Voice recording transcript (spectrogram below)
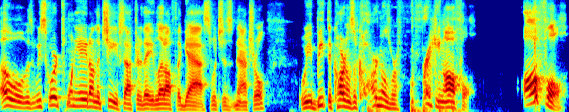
oh, we scored 28 on the Chiefs after they let off the gas, which is natural. We beat the Cardinals. The Cardinals were freaking awful. Awful.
